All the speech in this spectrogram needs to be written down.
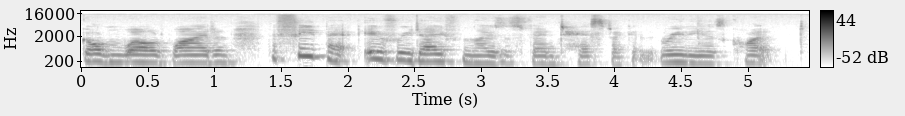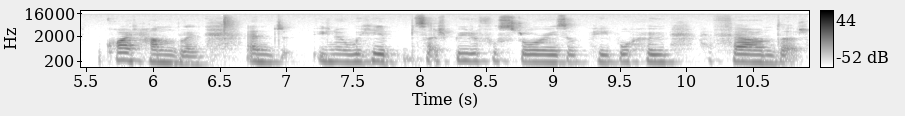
gone worldwide and the feedback every day from those is fantastic. It really is quite quite humbling. And you know we hear such beautiful stories of people who have found that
